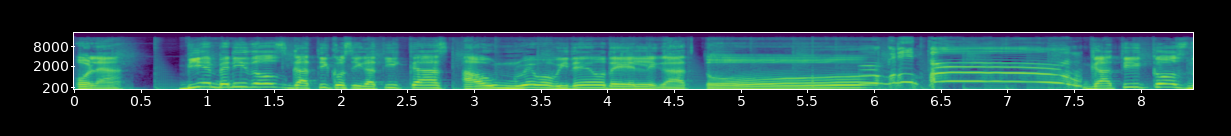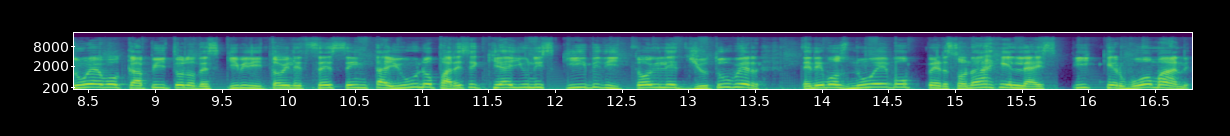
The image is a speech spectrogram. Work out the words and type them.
Hola, bienvenidos gaticos y gaticas a un nuevo video del gato... Gaticos, nuevo capítulo de Skibidi Toilet 61. Parece que hay un Skibidi Toilet youtuber. Tenemos nuevo personaje, la Speaker Woman.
